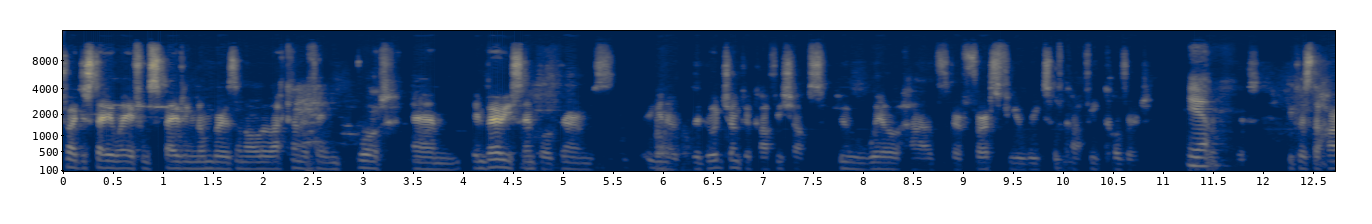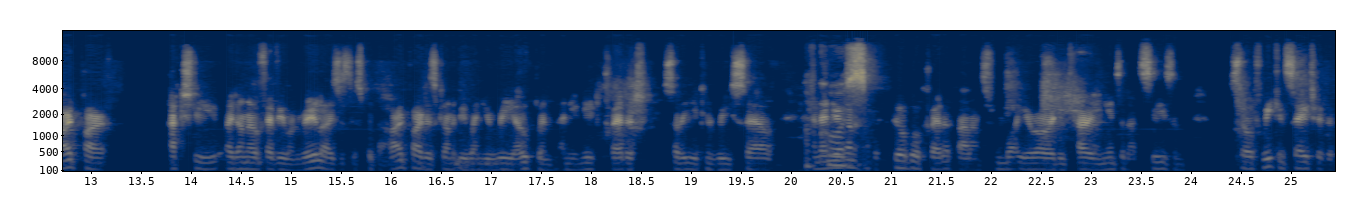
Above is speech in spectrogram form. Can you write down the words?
tried to stay away from spouting numbers and all of that kind of thing, but um, in very simple terms, you know the good chunk of coffee shops who will have their first few weeks of coffee covered. Yeah. Because the hard part actually i don't know if everyone realizes this but the hard part is going to be when you reopen and you need credit so that you can resell. Of and then course. you're going to have a double credit balance from what you're already carrying into that season. So if we can say to the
